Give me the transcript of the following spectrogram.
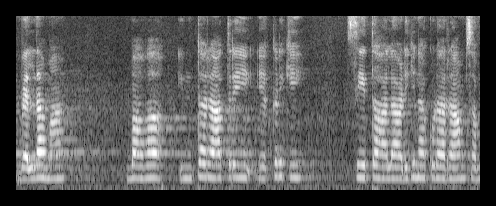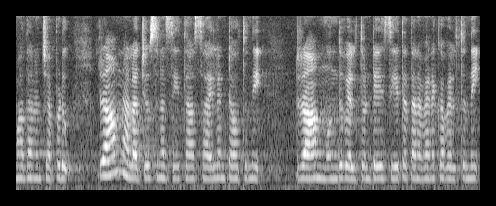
వెళ్దామా? బావా ఇంత రాత్రి ఎక్కడికి? సీత అలా అడిగినా కూడా రామ్ సమాధానం చెప్పడు. రామ్ను అలా చూసిన సీత సైలెంట్ అవుతుంది. రామ్ ముందు వెళ్తుంటే సీత తన వెనక వెళ్తుంది.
